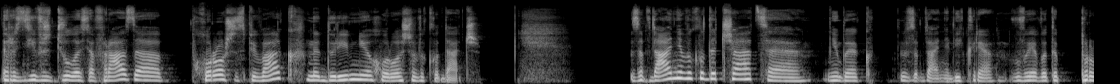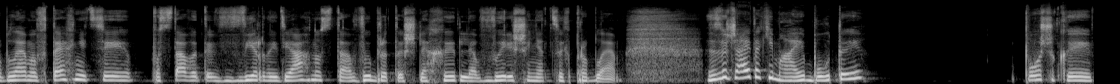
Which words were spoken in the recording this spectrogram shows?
разів вже чулася фраза хороший співак не дорівнює хороший викладач. Завдання викладача це ніби як завдання лікаря виявити проблеми в техніці, поставити вірний діагноз та вибрати шляхи для вирішення цих проблем. Зазвичай так і має бути пошуки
